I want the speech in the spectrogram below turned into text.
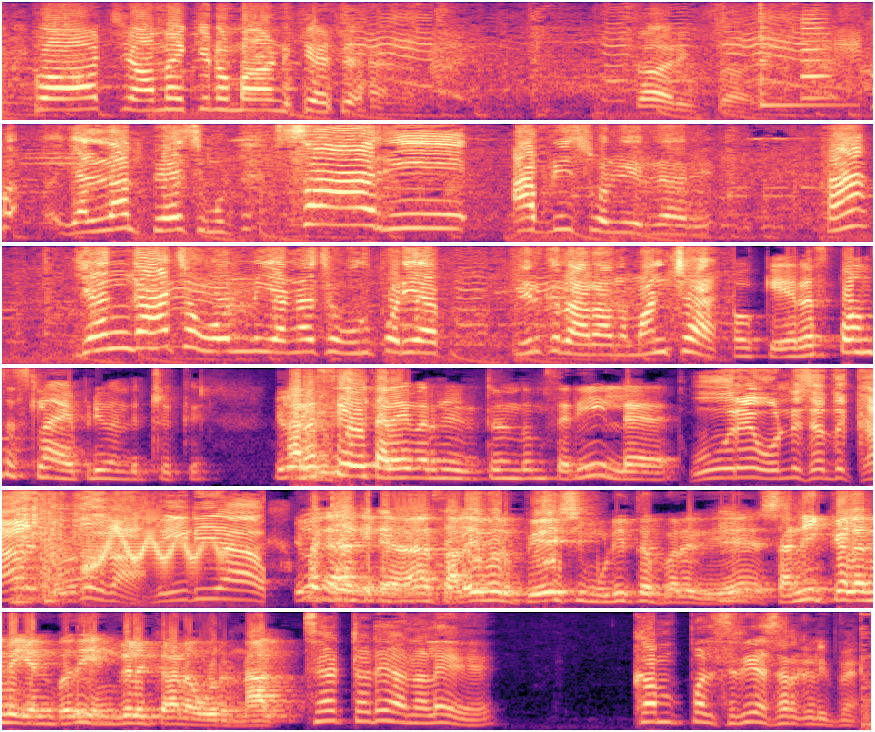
இப்ப ஆட்சி அமைக்கணுமான்னு கேட்டேன். சாரி சாரி எல்லாம் பேசி முடி சாரி அப்படி சொல்லிடுறாரு? எங்காச்சும் ஒண்ணு எங்காச்சும் உருப்படியா இருக்கிறாரா அந்த மனுஷன்? ஓகே ரெஸ்பான்சஸ்லாம் எப்படி வந்துட்டு இருக்கு அரசியல் தலைவர்கள் கிட்ட இருந்தும் சரி இல்ல? ஊரே ஒண்ணு சேர்ந்து காரி துப்புதுடா. மீடியா. இல்லங்க நீங்க தலைவர் பேசி முடித்த பிறகு சனிக்கிழமை என்பது எங்களுக்கான ஒரு நாள். சாட்டர்டே ஆனாலே கம்பல்சரியா சரக்கு அடிப்பேன்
